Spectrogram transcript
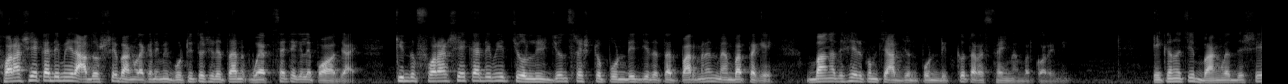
ফরাসি একাডেমির আদর্শে বাংলা একাডেমি গঠিত সেটা তার ওয়েবসাইটে গেলে পাওয়া যায়। কিন্তু ফরাসি একাডেমির চল্লিশ জন শ্রেষ্ঠ পণ্ডিত যেটা তার পারমানেন্ট মেম্বার থাকে, বাংলাদেশে এরকম চারজন পণ্ডিতকেও তারা স্থায়ী মেম্বার করেনি। এখানে হচ্ছে বাংলাদেশে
